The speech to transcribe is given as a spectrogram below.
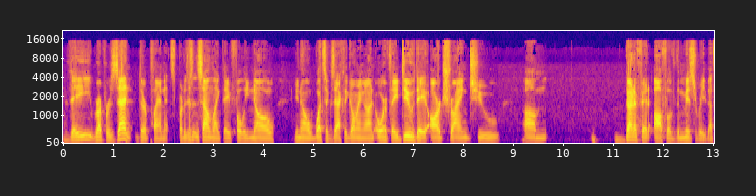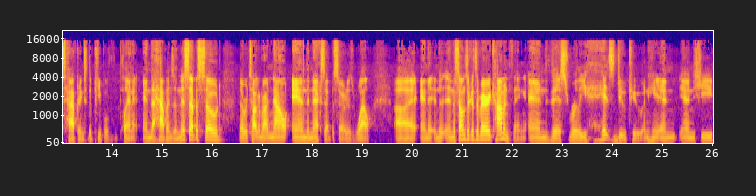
they represent their planets, but it doesn't sound like they fully know, you know, what's exactly going on. Or if they do, they are trying to um, benefit off of the misery that's happening to the people of the planet. And that happens in this episode that we're talking about now and the next episode as well. Uh, and, it, and it- sounds like it's a very common thing. And this really hits Dooku, and he and and he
